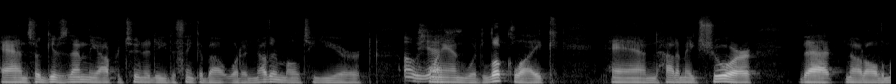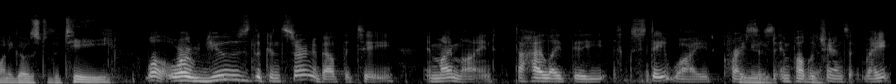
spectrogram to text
and so it gives them the opportunity to think about what another multi-year Oh, yes. plan would look like and how to make sure that not all the money goes to the T. Well, or use the concern about the T, in my mind, to highlight the statewide crisis Need, in public yeah. transit, right?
